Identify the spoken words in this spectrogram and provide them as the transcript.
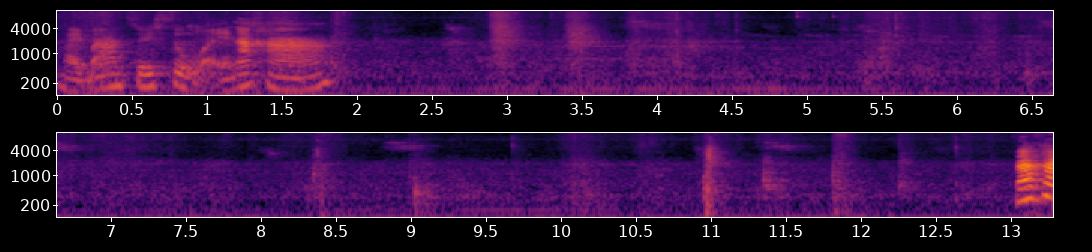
ไหมบ้านสวยๆนะคะ ราคา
